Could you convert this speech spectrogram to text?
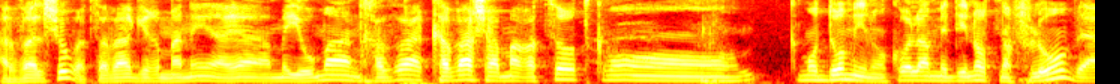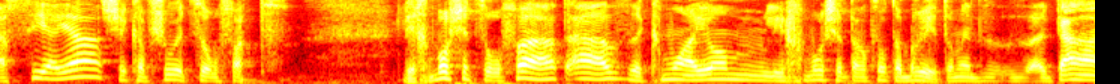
אבל שוב, הצבא הגרמני היה מיומן, חזק, כבש שם ארצות כמו כמו דומינו, כל המדינות נפלו, והשיא היה שכבשו את צרפת. לכבוש את צרפת אז זה כמו היום לכבוש את ארצות הברית. זאת אומרת, זו הייתה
